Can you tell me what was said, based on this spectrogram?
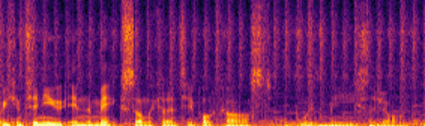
We continue in the mix on the Cadencia podcast with me, Sejan.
